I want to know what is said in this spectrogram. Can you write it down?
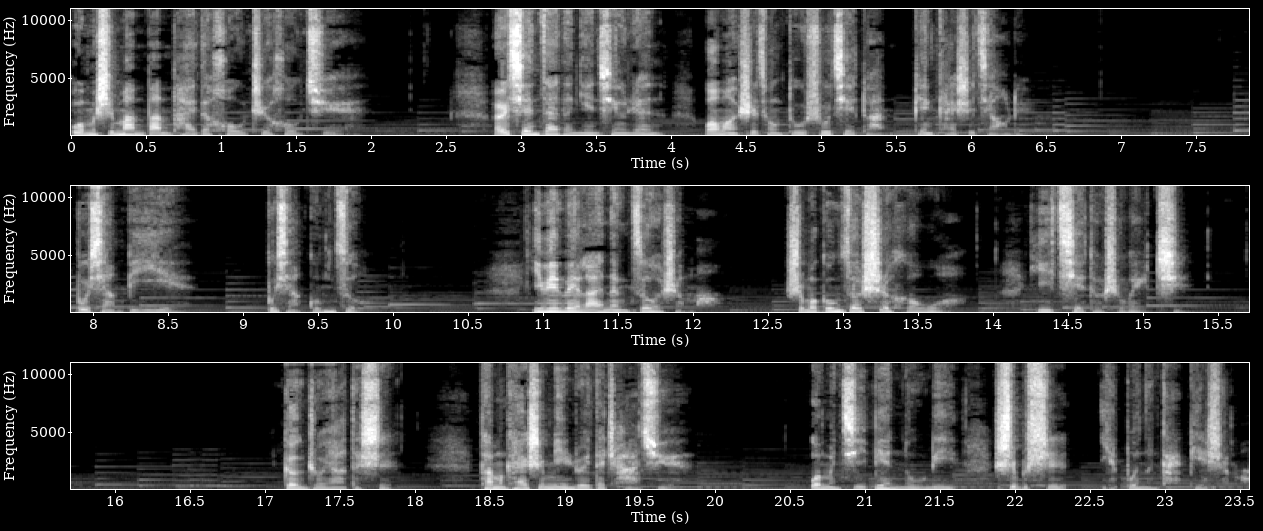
我们是慢半拍的后知后觉，而现在的年轻人往往是从读书阶段便开始焦虑，不想毕业，不想工作，因为未来能做什么，什么工作适合我，一切都是未知。更重要的是，他们开始敏锐的察觉，我们即便努力，是不是也不能改变什么？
